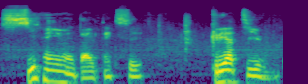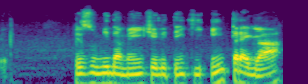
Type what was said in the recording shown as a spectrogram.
se reinventar, ele tem que ser criativo. Resumidamente, ele tem que entregar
